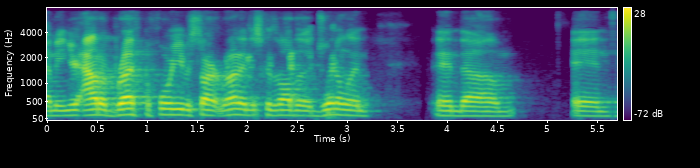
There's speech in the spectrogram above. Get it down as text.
I mean, you're out of breath before you even start running just because of all the adrenaline, and um, and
